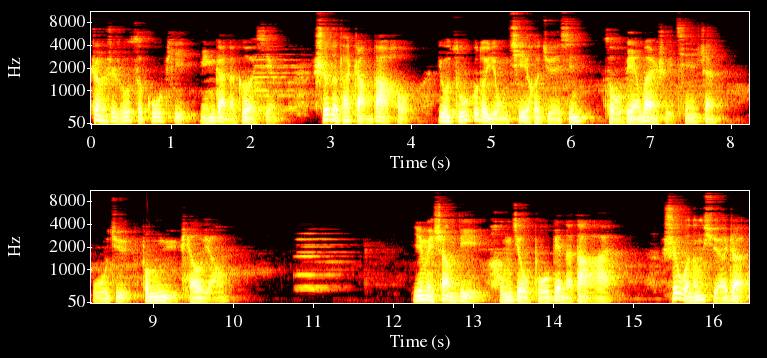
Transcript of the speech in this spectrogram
正是如此孤僻、敏感的个性，使得她长大后有足够的勇气和决心，走遍万水千山，无惧风雨飘摇。因为上帝恒久不变的大爱，使我能学着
